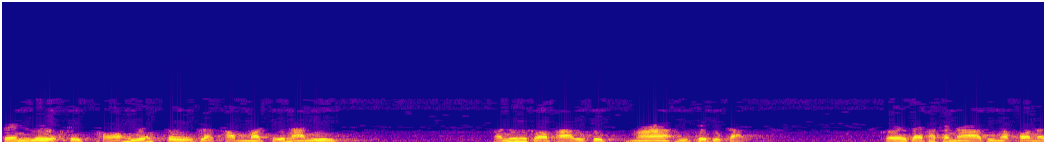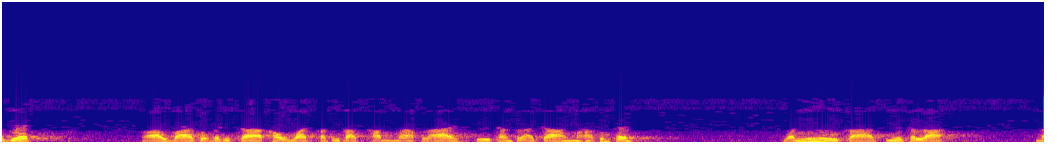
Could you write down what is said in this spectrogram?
เป็นลูกศิษย์ของหลวงปู่พระธรรมเสนานีอันนี้ก็พาลูกศิษย์มาอีกเช่นเดียวกันเคยไปพัฒนาที่นครนายก ชาวบาสกปฏิกาเข้าวัดปฏิบัติธรรมมากหลาย คือท่านพระอาจารย์มหาสมพงศ์วันนี้อุตสาห์เสียสละน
